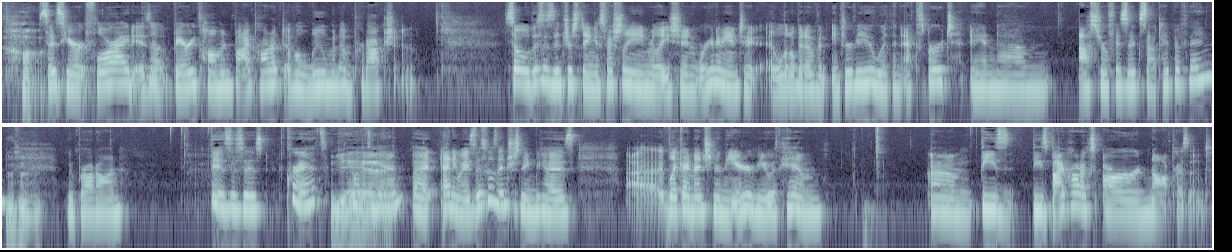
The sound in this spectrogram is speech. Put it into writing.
Huh. It says here fluoride is a very common byproduct of aluminum production. So this is interesting, especially in relation. We're going to be into a little bit of an interview with an expert in um, astrophysics, that type of thing. Mm-hmm. We brought on physicist Chris Yeah. once again. But anyways, this was interesting because, uh, like I mentioned in the interview with him, um, these these byproducts are not present.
